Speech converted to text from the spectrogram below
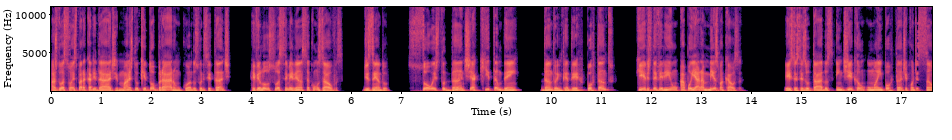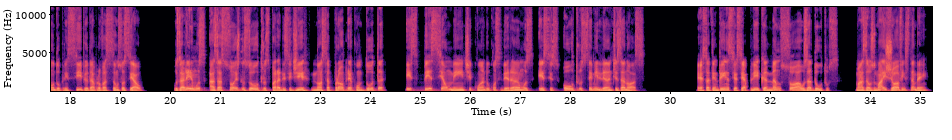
As doações para caridade mais do que dobraram quando o solicitante revelou sua semelhança com os alvos, dizendo: Sou estudante aqui também, dando a entender, portanto, que eles deveriam apoiar a mesma causa. Esses resultados indicam uma importante condição do princípio da aprovação social. Usaremos as ações dos outros para decidir nossa própria conduta, especialmente quando consideramos esses outros semelhantes a nós. Essa tendência se aplica não só aos adultos, mas aos mais jovens também.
